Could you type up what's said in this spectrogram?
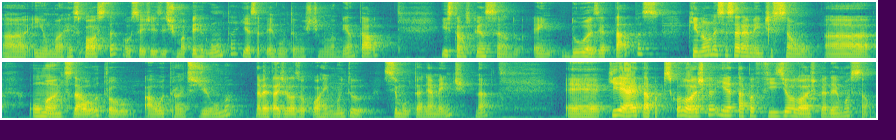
uh, em uma resposta, ou seja, existe uma pergunta e essa pergunta é um estímulo ambiental. E estamos pensando em duas etapas que não necessariamente são uh, uma antes da outra ou a outra antes de uma. Na verdade, elas ocorrem muito simultaneamente, né? É, que é a etapa psicológica e a etapa fisiológica da emoção.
